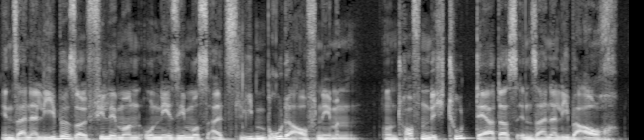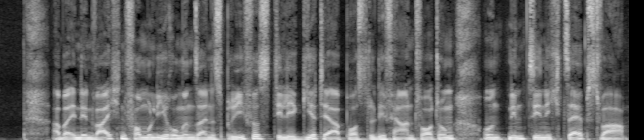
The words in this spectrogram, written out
In seiner Liebe soll Philemon Onesimus als lieben Bruder aufnehmen. Und hoffentlich tut der das in seiner Liebe auch. Aber in den weichen Formulierungen seines Briefes delegiert der Apostel die Verantwortung und nimmt sie nicht selbst wahr.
